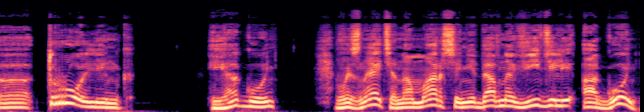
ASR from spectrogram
э, троллинг. И огонь. Вы знаете, на Марсе недавно видели огонь.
